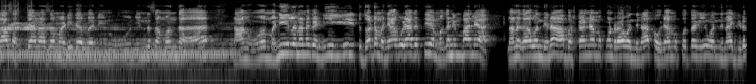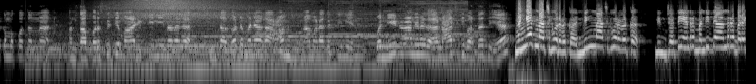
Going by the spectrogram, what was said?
ಎಲ್ಲಾ ಸತ್ಯಾನಾಶ ಮಾಡಿದೆಲ್ಲ ನೀನು? ನಿನ್ನ ಸಂಬಂಧ ನಾನು ಮನಿ ಇಲ್ಲ ನನಗ. ನೀ ಇಟ್ಟು ದೊಡ್ಡ ಮನ್ಯಾಗ ಉಳ್ಯಾಗತ್ತಿ ಮಗ ನಿಂಬಾಲ್ಯ ನನಗ ಒಂದಿನ ಬಸ್ ಸ್ಟ್ಯಾಂಡ್ನ್ಯಾಗ ಮಕ್ಕೊಂಡ್ರ ಒಂದಿನ ಕೌಲ್ಯ ನೀ ಒಂದಿನ ಗಿಡಕ್ಕ ಮಕ್ಕೋತನ್ನ. ಅಂತ ಪರಿಸ್ಥಿತಿ ಮಾಡಿಟ್ಟಿನಿ ನನಗ. ಇಂತ ದೊಡ್ಡ ಮನ್ಯಾಗ ಆರಾಮ್ ಜೀವನ ಮಾಡಾಕತ್ತೀನಿ. ಒಂದ್ ನೀಟ್ರ ನಿನಗ ನಾಚಿಕೆ ಬರ್ತೈತಿ. ನಂಗೆ ನಾಚಿಕೆ ಬರ್ಬೇಕ? ನಿಂಗ್ ನಾಚಿಕೆ ಬರ್ಬೇಕ? ನಿನ್ ಜೊತೆ ಏನ್ರ ಬಂದಿದ್ದೆ ಅಂದ್ರೆ ಬರೀ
